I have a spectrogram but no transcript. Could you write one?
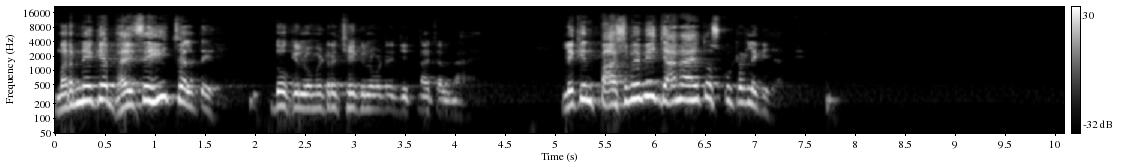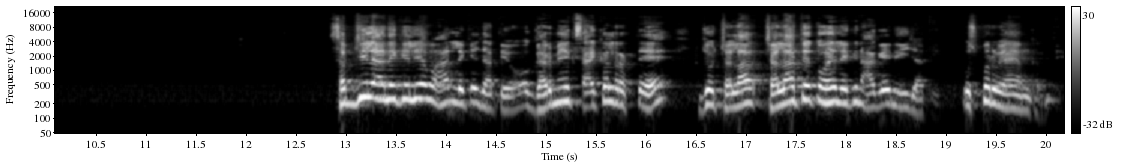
मरने के भय से ही चलते हैं। दो किलोमीटर, छह किलोमीटर जितना चलना है। लेकिन पास में भी जाना है तो स्कूटर लेके जाते सब्ज़ी लाने के लिए वाहन लेके जाते हो घर में एक साइकिल रखते हैं, जो चला, चलाते तो है, लेकिन आगे नहीं जाती। उस पर व्यायाम करते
